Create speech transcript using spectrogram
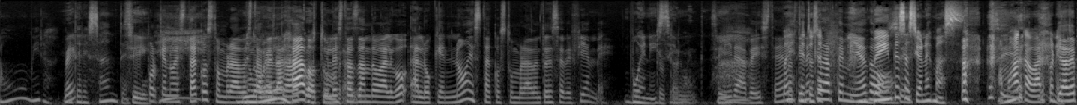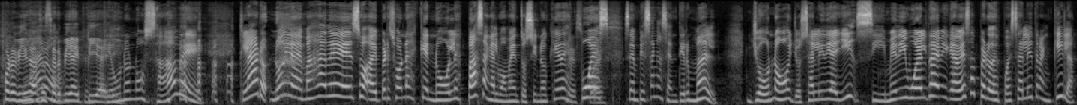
Oh, mira, interesante. Sí. Porque no está acostumbrado, está relajado. Tú le estás dando algo a lo que no está acostumbrado, entonces se defiende. Buenísimo. Mira, ¿viste? No tiene que darte miedo. 20 sesiones más. Vamos a acabar con ya Ya de por vida claro, a ser VIP ahí. Que uno no sabe. claro, no, y además de eso, hay personas que no les pasan el momento, sino que después, se empiezan a sentir mal. Yo no, yo salí de allí, sí me di vuelta de mi cabeza, pero después salí tranquila.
